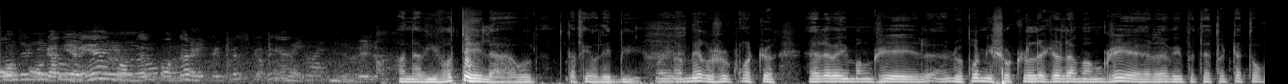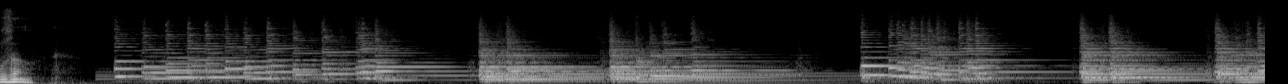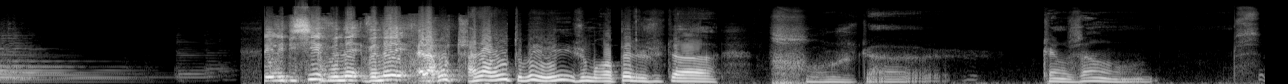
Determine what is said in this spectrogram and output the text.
on, ne gagnait rien, mais on n'achetait presque rien. On a vivoté là, au, tout à fait au début. Ma mère, je crois qu'elle avait mangé, le premier chocolat qu'elle a mangé, elle avait peut-être 14 ans. L'épicier venait, venait à la route À la route, oui, oui. Je me rappelle jusqu'à 15 ans.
